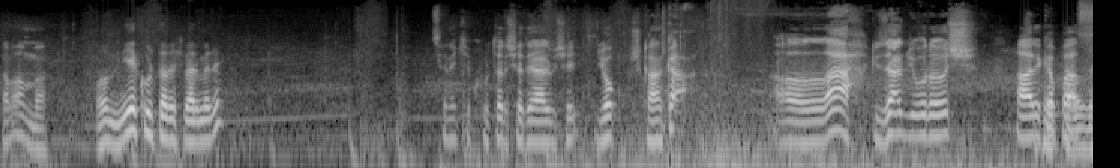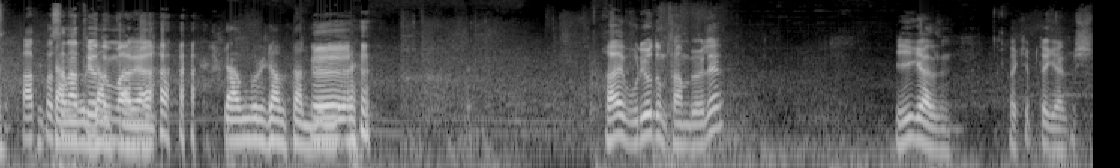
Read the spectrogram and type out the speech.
Tamam mı? Oğlum niye kurtarış vermedi? Seninki kurtarışa değer bir şey yokmuş kanka. Allah güzel bir vuruş. Harika pas. Atmasan Sen atıyordum var ya. Sen vuracağım sandım. mi? Hayır vuruyordum tam böyle. İyi geldin. Rakip de gelmiş.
